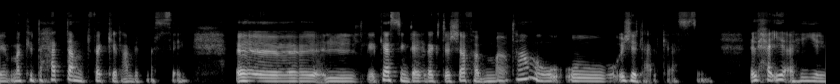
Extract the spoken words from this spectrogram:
ما كنت حتى متفكّرة عم بتمثّل. آآ الcasting director شافها بمطعم وإجت على الcasting. الحقيقة هي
